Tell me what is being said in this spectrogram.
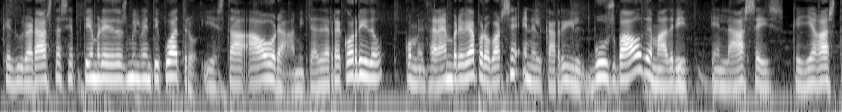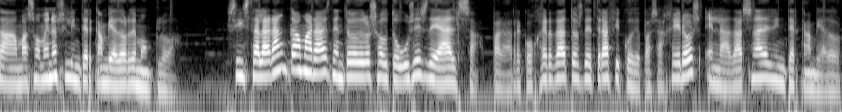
que durará hasta septiembre de 2024 y está ahora a mitad de recorrido, comenzará en breve a probarse en el carril Busbao de Madrid, en la A6, que llega hasta más o menos el intercambiador de Moncloa. Se instalarán cámaras dentro de los autobuses de Alsa para recoger datos de tráfico de pasajeros en la dársena del intercambiador.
